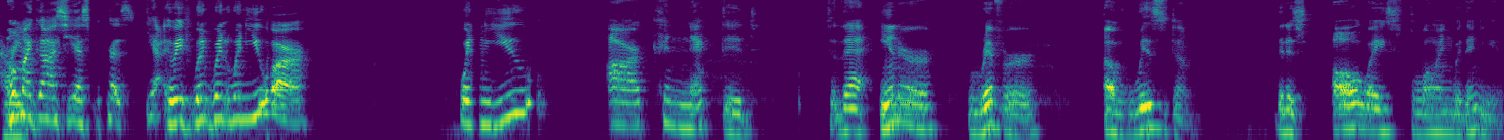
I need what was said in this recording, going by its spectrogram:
Harry, oh my gosh, yes, because yeah, if, when when when you are when you are connected to that inner river of wisdom that is always flowing within you.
